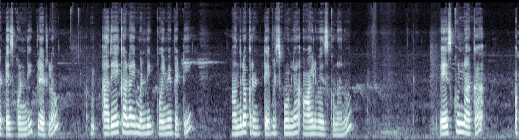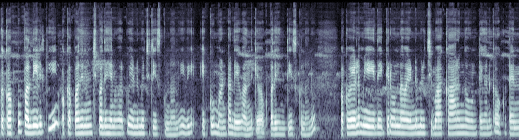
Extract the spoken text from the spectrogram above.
పెట్టేసుకోండి ప్లేట్లో. అదే కళాయి మళ్ళీ పొయ్యి మీద పెట్టి అందులో ఒక రెండు టేబుల్ స్పూన్ల ఆయిల్ వేసుకున్నాను. వేసుకున్నాక ఒక కప్పు పల్లీలకి ఒక పది నుంచి పదిహేను వరకు ఎండుమిర్చి తీసుకున్నాను. ఇవి ఎక్కువ మంట లేవు అందుకే ఒక పదిహేను తీసుకున్నాను. ఒకవేళ మీ దగ్గర ఉన్న ఎండుమిర్చి బాగా కారంగా ఉంటే కనుక ఒక టెన్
